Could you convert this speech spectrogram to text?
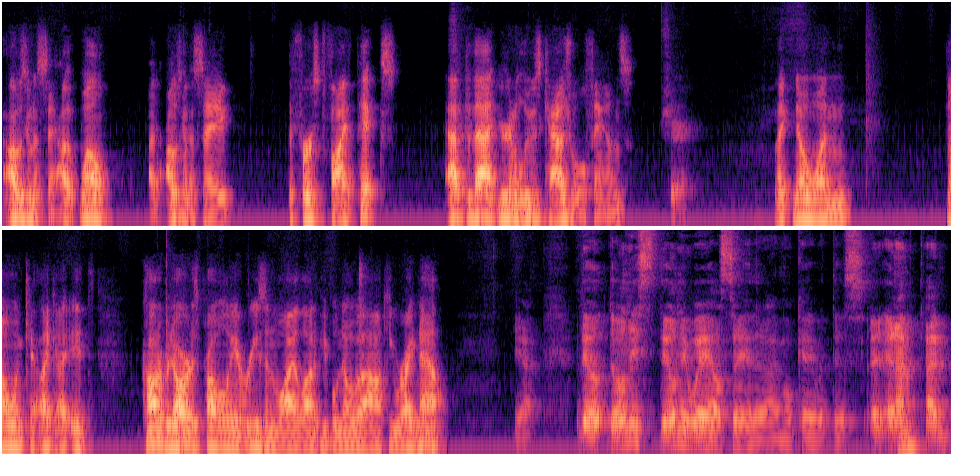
I was gonna say. I, well, I, I was gonna say the first five picks. After Sure. that, you're gonna lose casual fans. sure. Like no one, no one can. Like it. Connor Bedard is probably a reason why a lot of people know about hockey right now. Yeah. The, the only the only way I'll say that I'm okay with this, and, and I'm I'm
